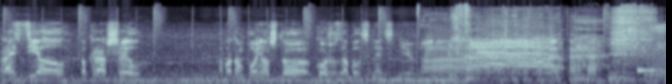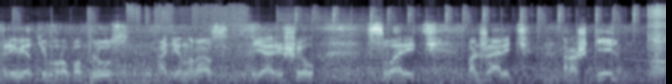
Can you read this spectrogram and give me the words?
разделал, покрошил, а потом понял, что кожу забыл снять с нее. Привет, Европа Плюс. Один раз я решил сварить, поджарить рожки, но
